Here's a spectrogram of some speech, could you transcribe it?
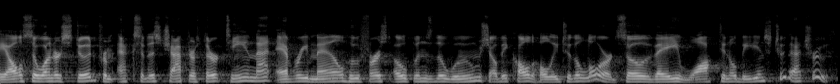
They also understood from Exodus chapter 13 that every male who first opens the womb shall be called holy to the Lord. So they walked in obedience to that truth.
